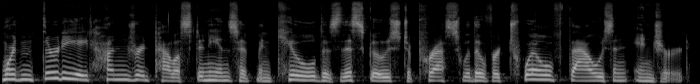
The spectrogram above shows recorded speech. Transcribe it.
More than 3,800 Palestinians have been killed as this goes to press, with over 12,000 injured.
